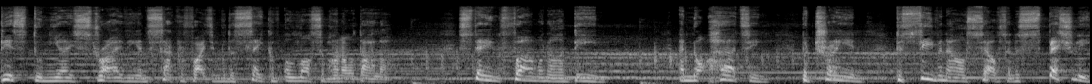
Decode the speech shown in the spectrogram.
This dunya is striving and sacrificing for the sake of Allah subhanahu wa ta'ala, staying firm on our deen and not hurting, betraying, deceiving ourselves and especially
